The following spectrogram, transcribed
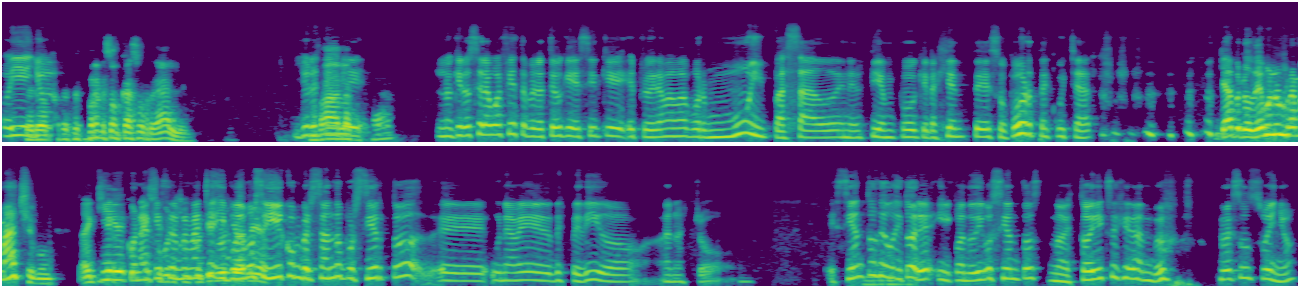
Oye, pero, yo, pero se supone que son casos reales. yo les tengo que, no quiero ser agua fiesta, pero les tengo que decir que el programa va por muy pasado en el tiempo que la gente soporta escuchar. Ya, pero démosle un remache, po. Aquí Hay con que eso. hacer ejemplo, remache ¿qué y podemos habría? seguir conversando, por cierto, eh, una vez despedido a nuestro eh, cientos de auditores, y cuando digo cientos, no estoy exagerando, no es un sueño.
